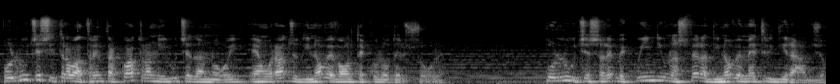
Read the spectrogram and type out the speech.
Polluce si trova a 34 anni luce da noi e ha un raggio di 9 volte quello del Sole. Polluce sarebbe quindi una sfera di 9 metri di raggio.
